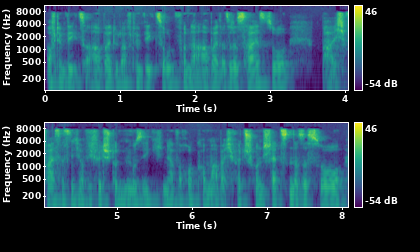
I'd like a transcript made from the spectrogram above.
auf dem Weg zur Arbeit oder auf dem Weg zurück von der Arbeit. Also das heißt so, ich weiß jetzt nicht, auf wie viele Stunden Musik ich in der Woche komme, aber ich würde schon schätzen, dass es so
